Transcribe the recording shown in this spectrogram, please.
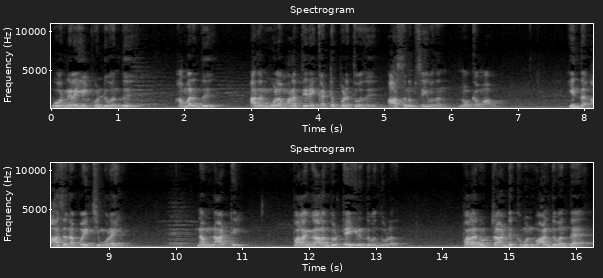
ஓர் நிலையில் கொண்டு வந்து அமர்ந்து அதன் மூலம் மனத்தினை கட்டுப்படுத்துவது ஆசனம் செய்வதன் நோக்கமாகும். இந்த ஆசன பயிற்சி முறை நம் நாட்டில் பழங்காலம் தொட்டே இருந்து வந்துள்ளது. பல நூற்றாண்டுக்கு முன் வாழ்ந்து வந்த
